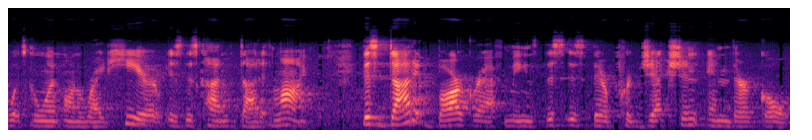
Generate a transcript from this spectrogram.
what's going on right here is this kind of dotted line. This dotted bar graph means this is their projection and their goal.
